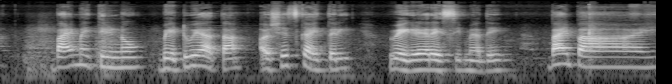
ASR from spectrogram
बाय मैत्रिणो भेटूया आता असेच काहीतरी वेगळ्या रेसिपीमध्ये बाय बाय.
